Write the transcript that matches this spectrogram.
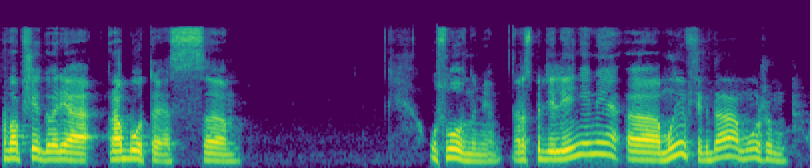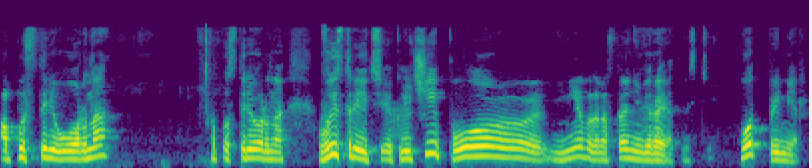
вообще говоря, работая с условными распределениями, э, мы всегда можем апостериорно, апостериорно выстроить ключи по невозрастанию вероятностей. Вот пример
